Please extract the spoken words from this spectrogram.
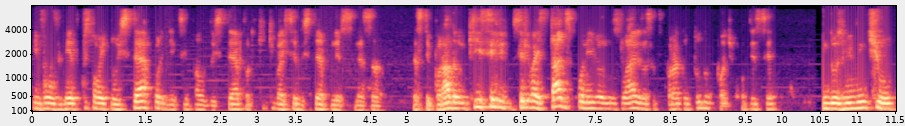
envolvimento, principalmente no Stafford, a gente sempre fala do Stafford, o que, que vai ser do Stafford nesse, nessa nessa temporada, o que se ele, se ele vai estar disponível nos lives nessa temporada, então tudo pode acontecer em 2021.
